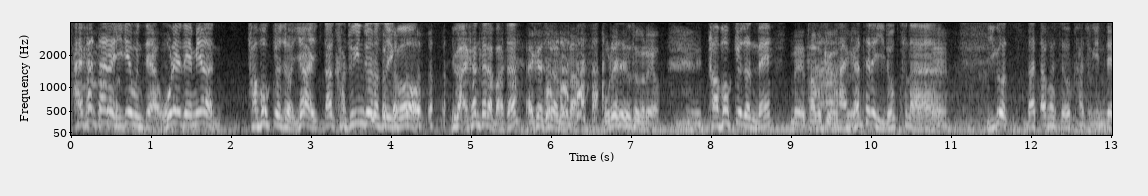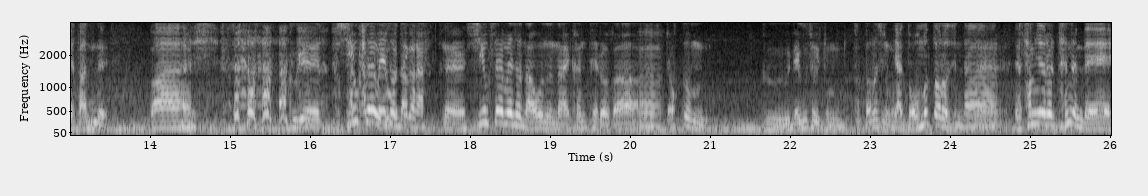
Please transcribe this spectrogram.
알칸테라 이게 문제야 오래되면 다 벗겨져. 야, 나 가죽인 줄 알았어 이거. 이거 알칸테라 맞아? 알칸테라입니다. 오래돼서 그래요. 다 벗겨졌네. 네, 다 아, 벗겨졌어요. 알칸테라 이렇구나. 네. 이거 나딱 봤을 때 가죽인데 봤는데 와 씨. 그게 C63에서 누르고 찍어라. 네, C63에서 나오는 알칸테라가 어. 조금 그 내구성이 좀 더 떨어지는 것야 같아요. 너무 떨어진다. 네. 내가 3년을 탔는데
